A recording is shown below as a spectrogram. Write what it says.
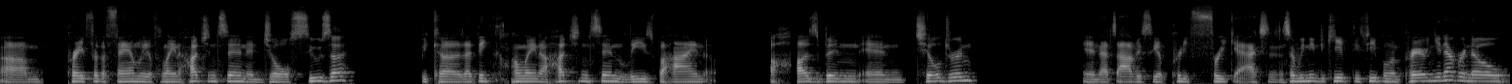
Um, pray for the family of Helena Hutchinson and Joel Souza, because I think Helena Hutchinson leaves behind a husband and children. And that's obviously a pretty freak accident. So we need to keep these people in prayer. And you never know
